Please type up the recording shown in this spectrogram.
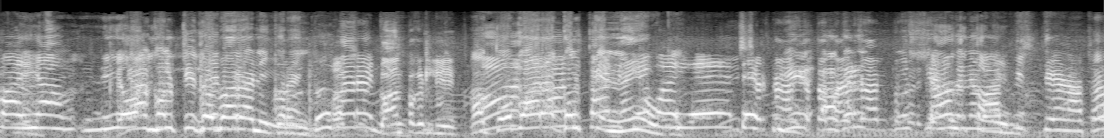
भाई हम गलती दोबारा नहीं करेंगे? दोबारा पकड़ लिए। दोबारा गलती नहीं होगी। अगर देना था।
